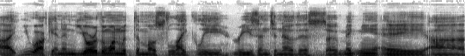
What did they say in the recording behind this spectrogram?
Uh, you walk in, and you're the one with the most likely reason to know this. So make me a uh,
